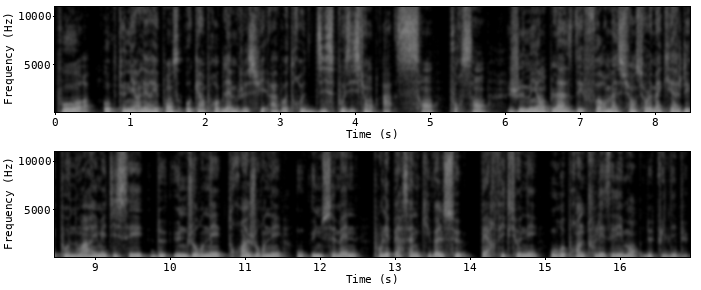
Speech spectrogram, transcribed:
Pour obtenir les réponses, aucun problème, je suis à votre disposition à 100%. Je mets en place des formations sur le maquillage des peaux noires et métissées de une journée, trois journées ou une semaine pour les personnes qui veulent se perfectionner ou reprendre tous les éléments depuis le début.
